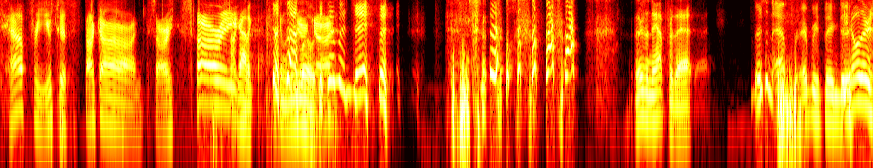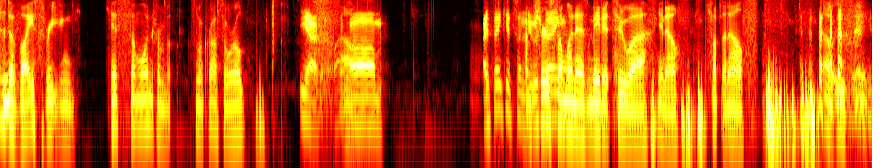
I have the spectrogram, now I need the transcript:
tap for you to stuck on. Sorry, sorry. I gotta fucking reload. God. Damn it, Jason. There's an app for that. There's an app for everything, dude. Do you know there's a device where you can kiss someone from from across the world? Yes. Wow. Um, I think it's a new I'm sure thing. someone has made it to uh, you know, something else. Oh, easily.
